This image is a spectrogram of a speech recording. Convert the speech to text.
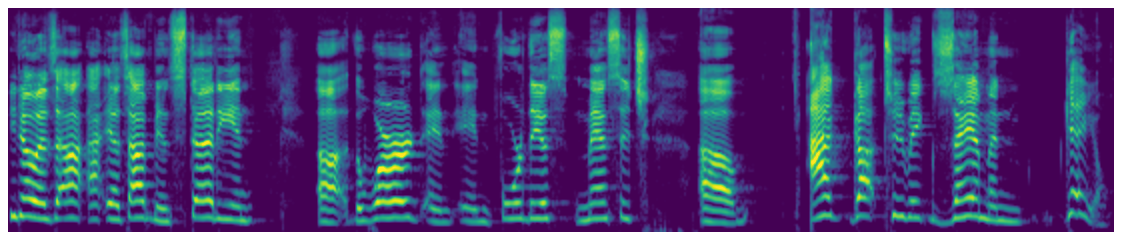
You know, as I as I've been studying uh, the word and, and for this message, uh, I got to examine Gail.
